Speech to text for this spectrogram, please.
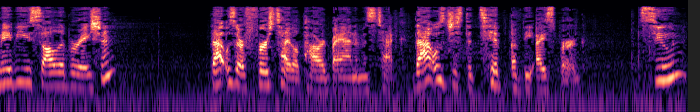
Maybe you saw Liberation? That was our first title powered by Animus Tech. That was just the tip of the iceberg. Soon,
